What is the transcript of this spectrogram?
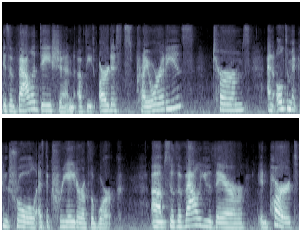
is a validation of the artist's priorities terms and ultimate control as the creator of the work um, so the value there, in part,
